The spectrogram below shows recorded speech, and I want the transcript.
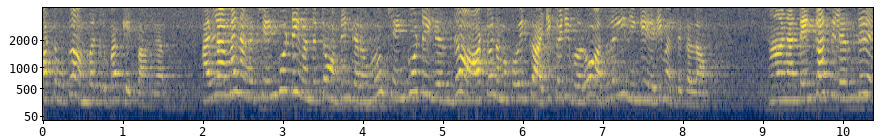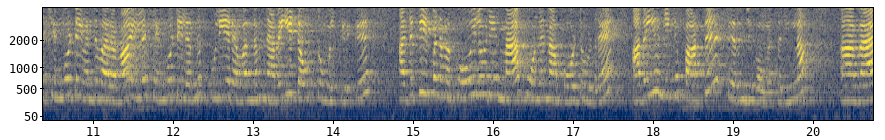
ஆட்டோவுக்கு ஐம்பது ரூபாய் கேட்பாங்க. அல்லாமல் நாங்கள் செங்கோட்டை வந்துட்டோம் அப்படிங்கிறவங்களும் செங்கோட்டையிலேருந்து ஆட்டோ நம்ம கோயிலுக்கு அடிக்கடி வரும். அதுலேயும் நீங்கள் ஏறி வந்துக்கலாம். நான் தென்காசிலேருந்து செங்கோட்டை வந்து வரவா? இல்லை செங்கோட்டையிலேருந்து புளியரை வந்தோம். நிறைய டவுட்ஸ் உங்களுக்கு இருக்கு. அதுக்கு இப்போ நம்ம கோயிலுடைய மேப் ஒன்று நான் போட்டு விடுறேன். அதையும் நீங்கள் பார்த்து தெரிஞ்சுக்கோங்க சரிங்களா? வேற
